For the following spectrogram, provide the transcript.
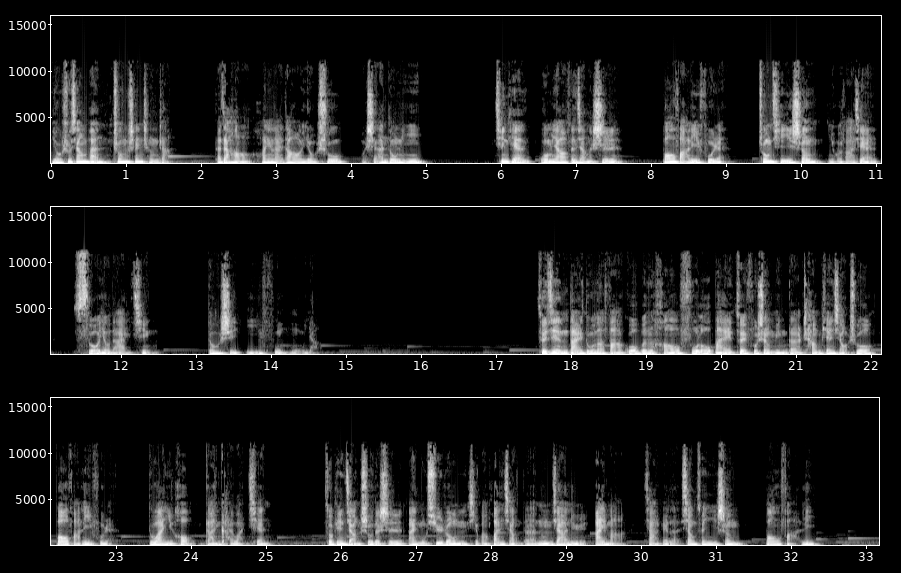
有书相伴，终身成长。大家好，欢迎来到有书，我是安东尼。今天我们要分享的是包法利夫人。终其一生，你会发现，所有的爱情都是一副模样。最近拜读了法国文豪福楼拜最负盛名的长篇小说《包法利夫人》，读完以后感慨万千。作品讲述的是爱慕虚荣、喜欢幻想的农家女艾玛嫁给了乡村医生包法利，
